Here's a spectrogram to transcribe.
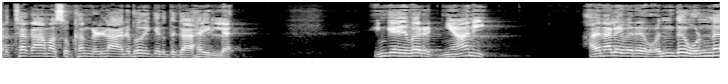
அர்த்தகாம சுகங்கள்லாம் அனுபவிக்கிறதுக்காக இல்லை. இங்கே இவர் ஞானி. அதனால் இவர் வந்து ஒன்று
